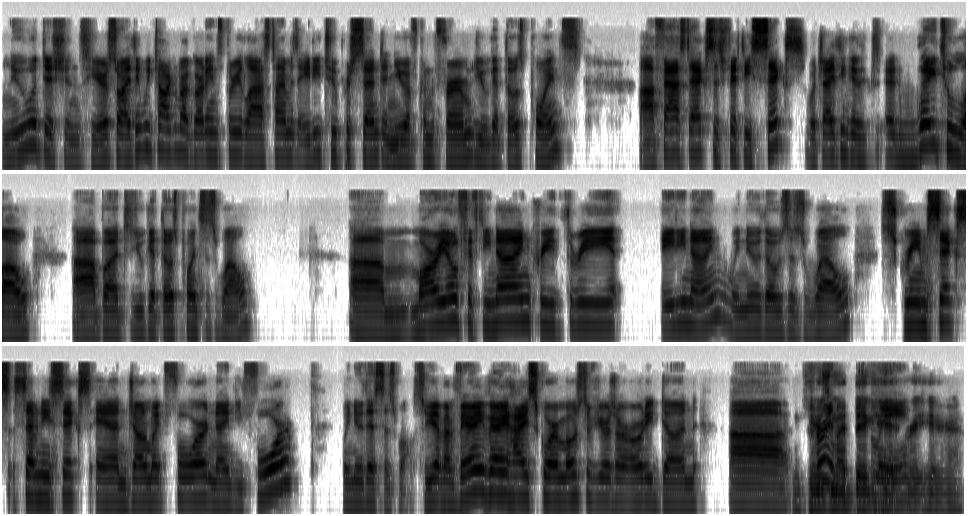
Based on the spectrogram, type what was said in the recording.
new additions here. So I think we talked about Guardians 3 last time is 82%, and you have confirmed you get those points. Uh, Fast X is 56, which I think is way too low, uh, but you get those points as well. Um, Mario 59, Creed 3 89. We knew those as well. Scream 6 76, and John Wick 4 94. We knew this as well. So you have a very, very high score. Most of yours are already done. Uh, Here's my big hit right here.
